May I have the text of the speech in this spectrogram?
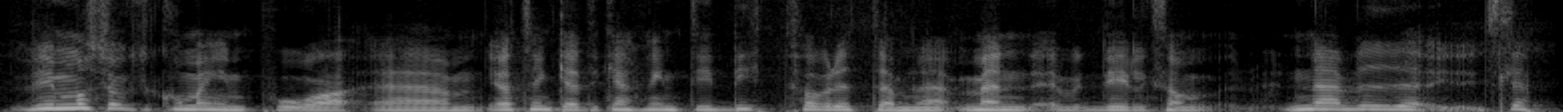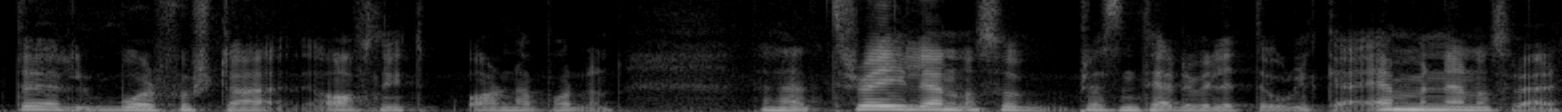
Vi måste också komma in på, ehm, jag tänker att det kanske inte är ditt favoritämne, men det är liksom, när vi släppte vår första avsnitt av den här podden, den här trailern och så presenterade vi lite olika ämnen och sådär.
